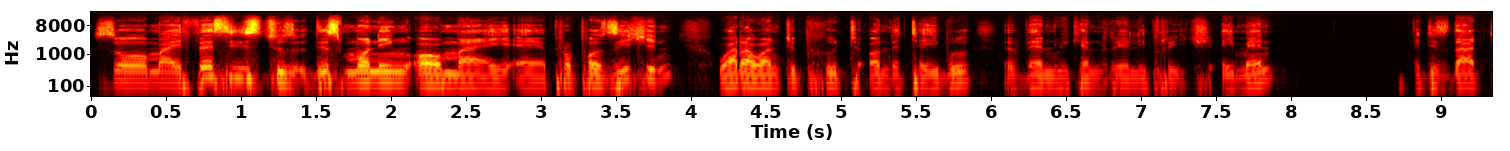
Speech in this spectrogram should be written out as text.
So, my thesis to this morning, or my uh, proposition, what I want to put on the table, then we can really preach. Amen. It is that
